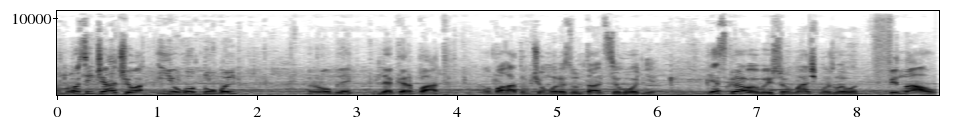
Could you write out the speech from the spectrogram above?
Там Росі Чачо і його дубль роблять для Карпат. Ну, багато в чому результат сьогодні. Яскравий вийшов матч, можливо, фінал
